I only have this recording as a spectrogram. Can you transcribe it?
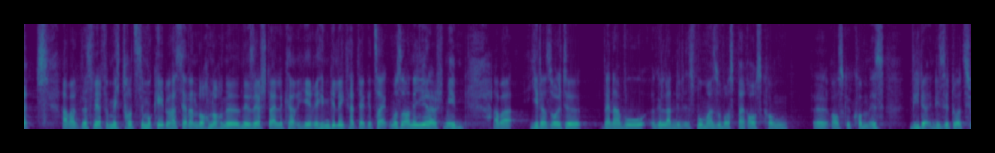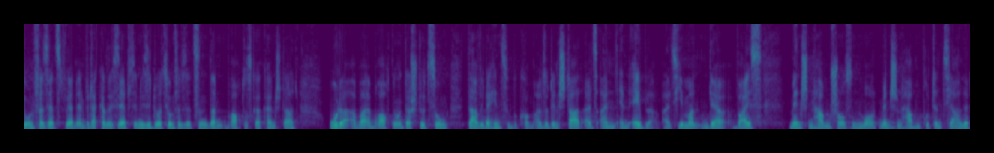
aber das wäre für mich trotzdem okay. Du hast ja dann doch noch eine, eine sehr steile Karriere hingelegt, hat ja gezeigt, muss auch nicht jeder schmieden. Aber jeder sollte, wenn er wo gelandet ist, wo mal sowas bei rauskommen äh, rausgekommen ist, wieder in die Situation versetzt werden. Entweder kann er sich selbst in die Situation versetzen, dann braucht es gar keinen Staat, oder aber er braucht eine Unterstützung, da wieder hinzubekommen. Also den Staat als einen Enabler, als jemanden, der weiß, Menschen haben Chancen, Menschen haben Potenziale,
